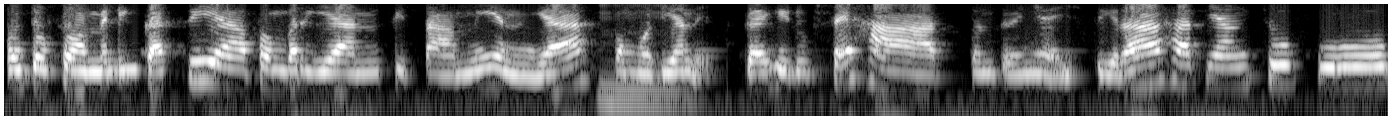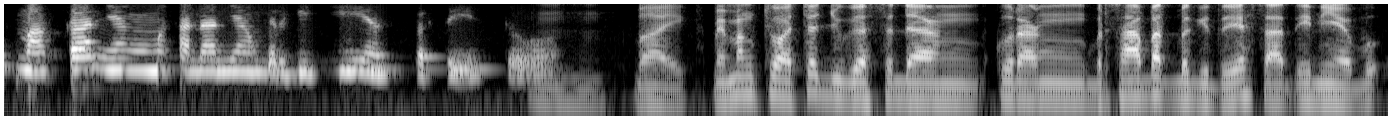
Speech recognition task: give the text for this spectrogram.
untuk semua medikasi ya pemberian vitamin ya, hmm. kemudian gaya hidup sehat, tentunya istirahat yang cukup, makan yang makanan yang bergizi yang seperti itu. Hmm. Baik, memang cuaca juga sedang kurang bersahabat begitu ya saat ini ya Bu.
